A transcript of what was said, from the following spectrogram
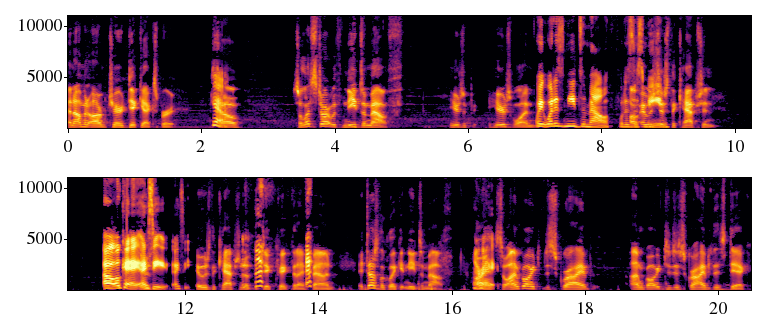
and I'm an armchair dick expert. Yeah. So, so let's start with needs a mouth. Here's a here's one. Wait, what is needs a mouth? What does oh, this it was mean? just the caption. oh, okay. it I see. I see. It was the caption of the dick pic that I found. It does look like it needs a mouth. All right. So I'm going to describe. I'm going to describe this dick,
